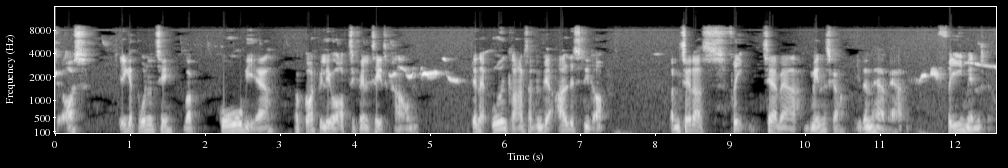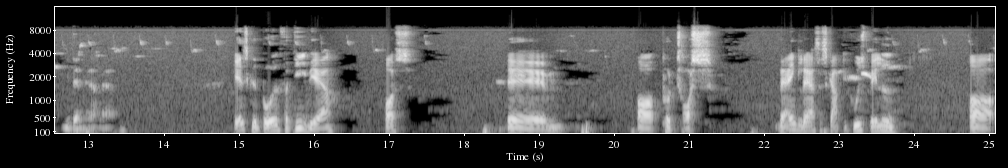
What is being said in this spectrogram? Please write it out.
til os ikke er bundet til, hvor gode vi er, hvor godt vi lever op til kvalitetskravene. Den er uden grænser, den bliver aldrig slidt op. Og den sætter os fri til at være mennesker i den her verden. Frie mennesker i den her verden. Elsket både fordi vi er os, øh, og på trods hver enkelt af os er skabt i Guds billede, og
